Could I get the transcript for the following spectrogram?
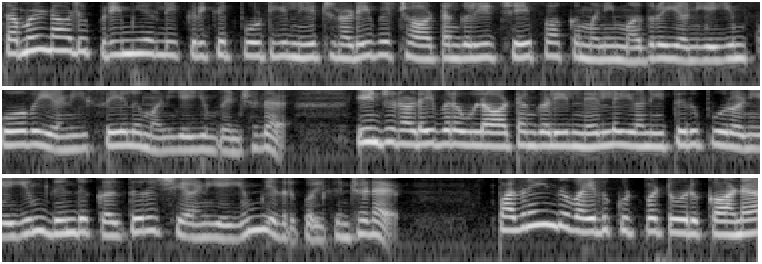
தமிழ்நாடு பிரீமியர் லீக் கிரிக்கெட் போட்டியில் நேற்று நடைபெற்ற ஆட்டங்களில் சேப்பாக்கம் அணி மதுரை அணியையும் கோவை அணி சேலம் அணியையும் வென்றன. இன்று நடைபெறவுள்ள ஆட்டங்களில் நெல்லை அணி திருப்பூர் அணியையும் திண்டுக்கல் திருச்சி அணியையும் எதிர்கொள்கின்றன. பதினைந்து வயதுக்குட்பட்டோருக்கான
